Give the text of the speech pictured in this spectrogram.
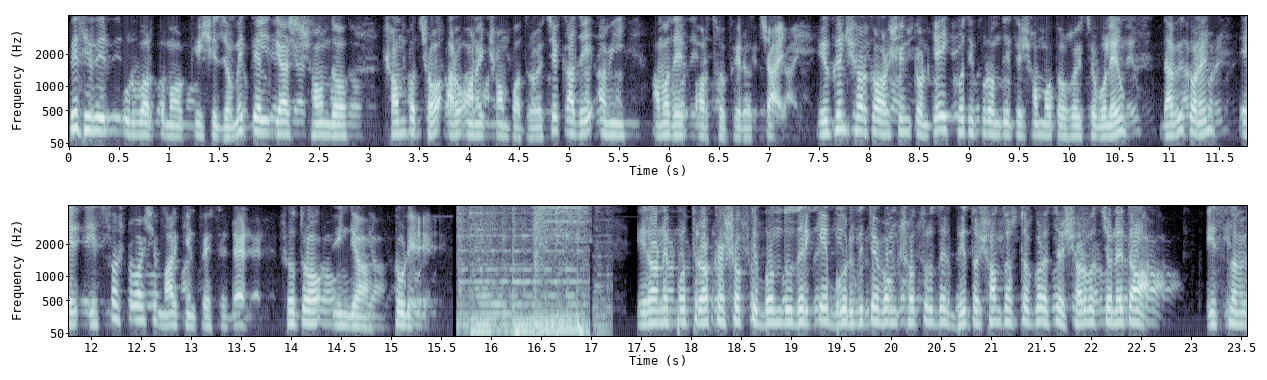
পৃথিবীর উর্বরতম কৃষি জমি, তেল, গ্যাস, সন্দ, সম্পদ সহ আরও অনেক সম্পদ রয়েছে। কাজে আমি আমাদের অর্থ ফেরত চাই। ইউক্রেন সরকার ওয়াশিংটনকে এই ক্ষতিপূরণ দিতে সম্মত হয়েছে বলেও দাবি করেন এর স্পষ্টভাষী মার্কিন প্রেসিডেন্ট। সূত্র ইন্ডিয়া টুডে। ইরানের প্রতিরক্ষা শক্তি বন্ধুদেরকে গর্বিত এবং শত্রুদের ভীত সন্তুষ্ট করেছে সর্বোচ্চ নেতা। ইসলামী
